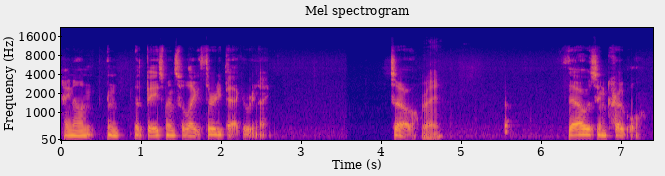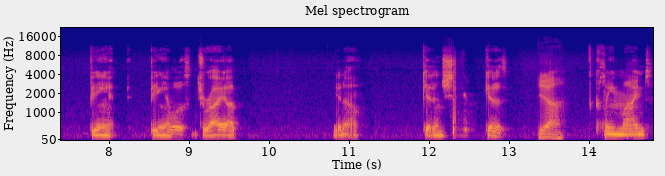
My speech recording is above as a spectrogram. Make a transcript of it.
hanging out in, in with basements with like a 30 pack every night. So right. that was incredible. Being being able to dry up, you know, get in shape, get a Yeah. clean mind.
